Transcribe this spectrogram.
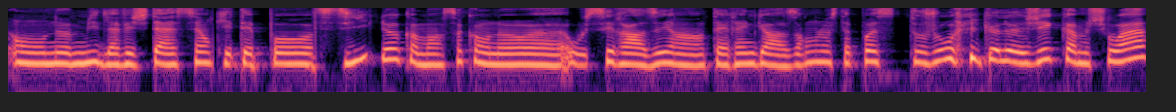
on a mis de la végétation qui n'était pas ici, là, comment ça qu'on a aussi rasé en terrain de gazon. C'était pas toujours écologique comme choix.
